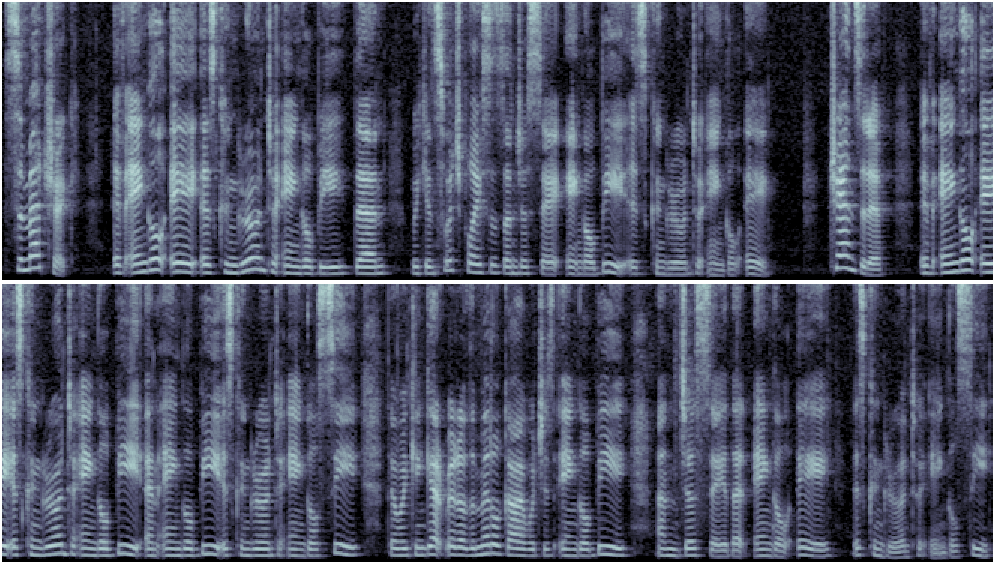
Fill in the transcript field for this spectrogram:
Symmetric. If angle A is congruent to angle B, then we can switch places and just say angle B is congruent to angle A. Transitive. If angle A is congruent to angle B and angle B is congruent to angle C, then we can get rid of the middle guy, which is angle B, and just say that angle A is congruent to angle C.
